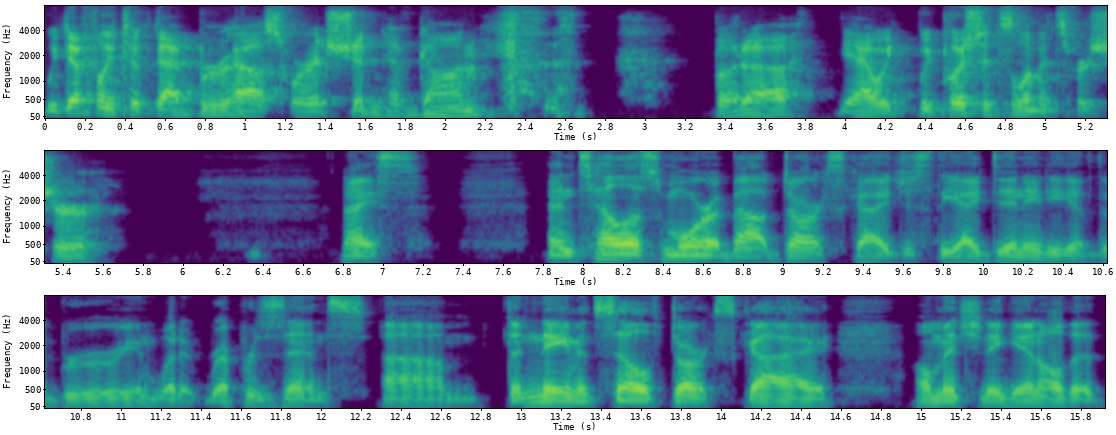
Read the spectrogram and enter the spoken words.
we definitely took that brew house where it shouldn't have gone. but uh, yeah, we we pushed its limits for sure. Nice. And tell us more about Dark Sky, just the identity of the brewery and what it represents. Um, the name itself, Dark Sky. I'll mention again all the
